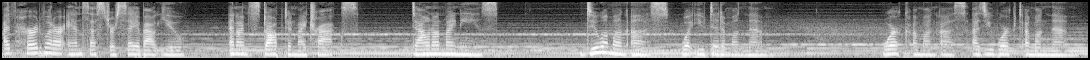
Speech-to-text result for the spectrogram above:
I've heard what our ancestors say about you, and I'm stopped in my tracks, down on my knees. Do among us what you did among them. Work among us as you worked among them.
